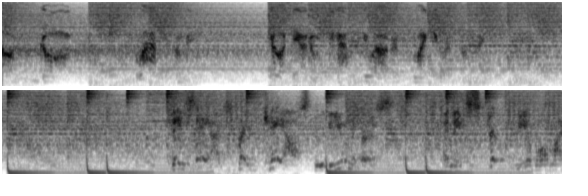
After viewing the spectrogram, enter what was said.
am God, blasphemy. You're lucky I don't cast you out or smite you or something. They say I've spread chaos through the universe, and they've stripped me of all my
